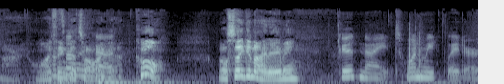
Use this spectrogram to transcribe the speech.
All right. Well, I think that's all I got. got. Cool. Well, say goodnight, Amy. Good night. One week later.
